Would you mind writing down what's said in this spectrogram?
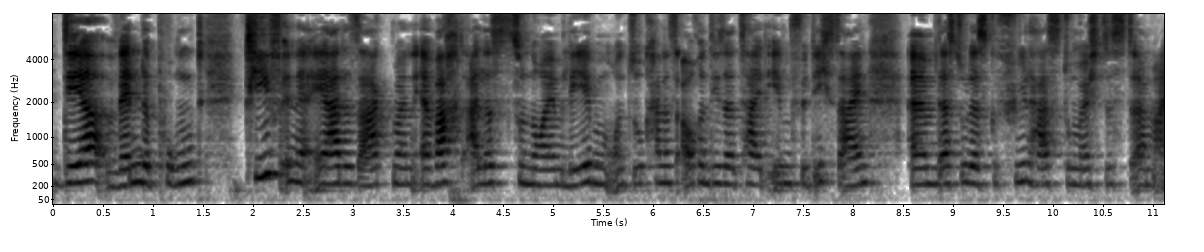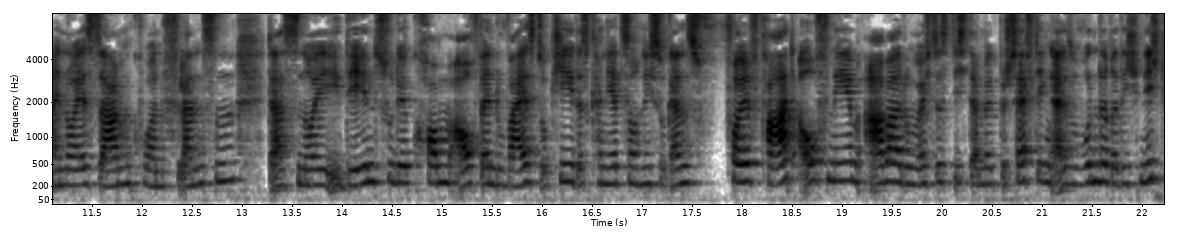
der Wendepunkt. Tief in der Erde sagt man, erwacht alles zu neuem Leben. Und so kann es auch in dieser Zeit eben für dich sein, ähm, dass du das Gefühl hast, du möchtest ähm, ein neues Samenkorn pflanzen, dass neue Ideen zu dir kommen, auch wenn du weißt, okay, das kann jetzt noch nicht so ganz voll Fahrt aufnehmen, aber du möchtest dich damit beschäftigen. Also wundere dich nicht,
